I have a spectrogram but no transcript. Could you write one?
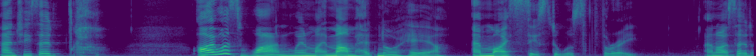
And she said, I was one when my mum had no hair and my sister was three. And I said,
